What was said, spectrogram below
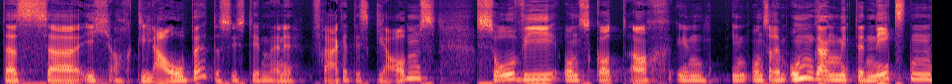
dass äh, ich auch glaube, das ist eben eine Frage des Glaubens, so wie uns Gott auch in, in unserem Umgang mit den Nächsten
